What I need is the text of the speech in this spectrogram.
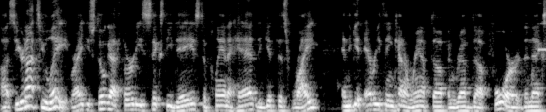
Uh, so you're not too late, right? You still got 30, 60 days to plan ahead to get this right and to get everything kind of ramped up and revved up for the next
